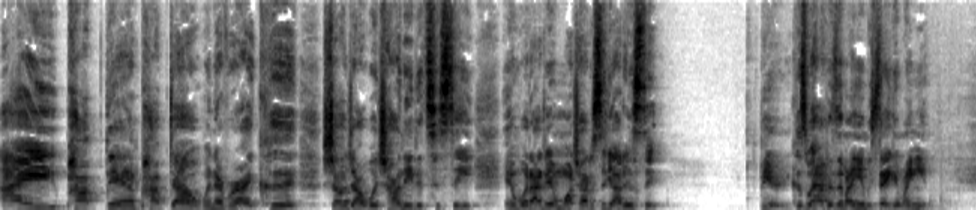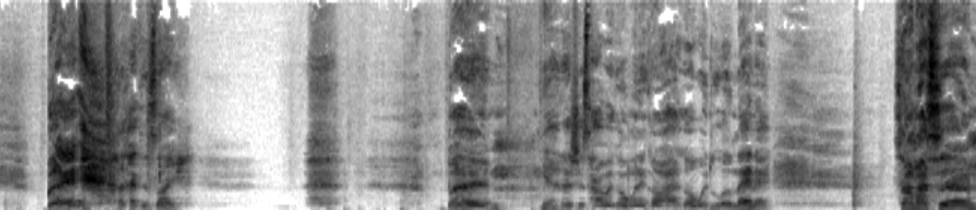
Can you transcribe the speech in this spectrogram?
I popped in, popped out whenever I could, showed y'all what y'all needed to see. And what I didn't want y'all to see, y'all didn't see. Period. Because what happens in Miami, stay in Miami. But, look at this light. But, yeah, that's just how it go when it go, how it go with little Nene. So I'm about to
